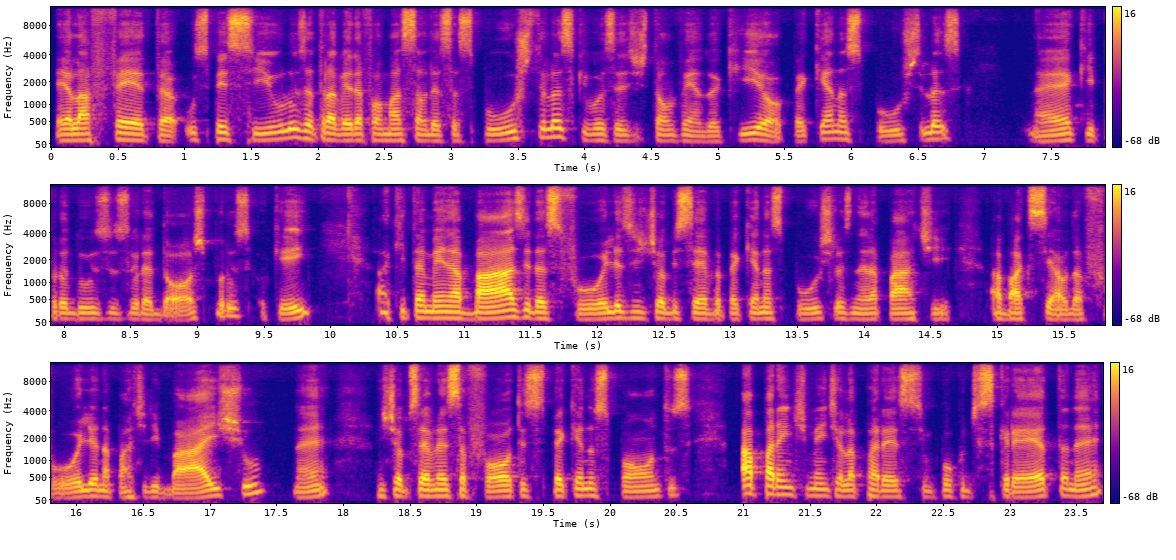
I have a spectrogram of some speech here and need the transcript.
ela afeta os pecíolos através da formação dessas pústulas, que vocês estão vendo aqui, ó, pequenas pústulas, né, que produz os uredósporos, ok? Aqui também na base das folhas, a gente observa pequenas pústulas né, na parte abaxial da folha, na parte de baixo, né? A gente observa nessa foto esses pequenos pontos. Aparentemente ela parece um pouco discreta, né?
